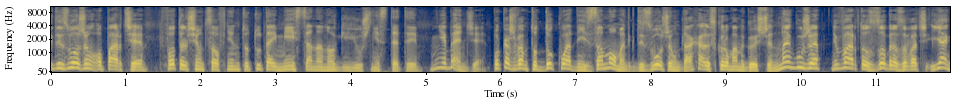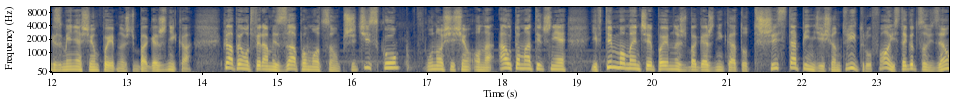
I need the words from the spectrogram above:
gdy złożę oparcie, fotel się cofnie, no to tutaj miejsca na nogi już niestety nie będzie. Pokażę Wam to dokładniej za moment, gdy złożę dach, ale skoro mamy go jeszcze na górze, warto zobrazować jak zmienia się pojemność bagażnika. Klapę otwieramy za pomocą przycisku, unosi się ona automatycznie i w tym momencie pojemność bagażnika to 350 litrów. O i z tego co widzę,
